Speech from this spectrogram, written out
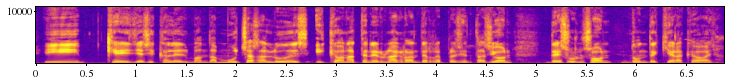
Y que Jessica les manda muchas saludes y que van a tener una grande representación de Sonsón donde quiera que vaya.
